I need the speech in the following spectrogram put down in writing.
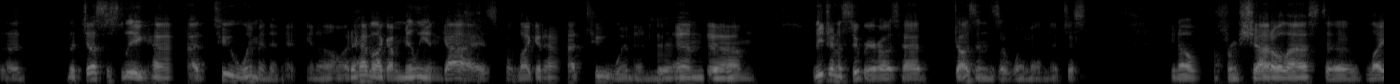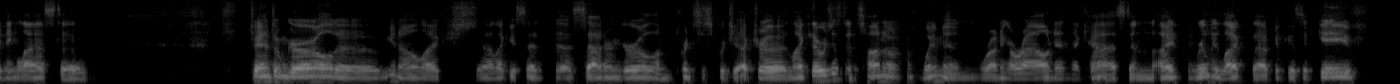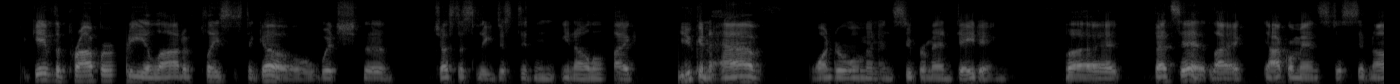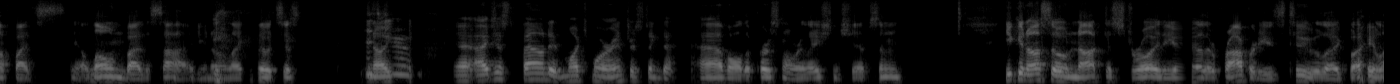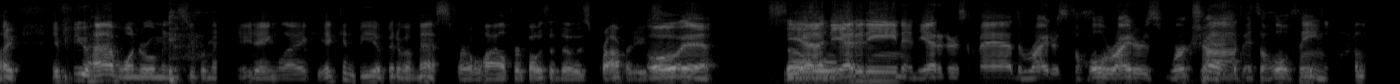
the the Justice League had, had two women in it. You know, it had like a million guys, but like it had two women, Sure. and um, Legion of Superheroes had dozens of women. It just, you know, from Shadow Lass to Lightning Lass to Phantom Girl to you know like uh, like you said uh, Saturn Girl and Princess Projectra. And like there was just a ton of women running around in the cast. And I really liked that because it gave it gave the property a lot of places to go which the Justice League just didn't you know like you can have Wonder Woman and Superman dating but that's it like Aquaman's just sitting off by the, you know, alone by the side you know like so it's just you know true. yeah, I just found it much more interesting to have all the personal relationships, and you can also not destroy the other properties too. Like by like, if you have Wonder Woman and Superman dating, like it can be a bit of a mess for a while for both of those properties. Oh yeah. So, yeah, and the editing and the editors are mad. The writers, the whole writers workshop. It's a whole thing.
